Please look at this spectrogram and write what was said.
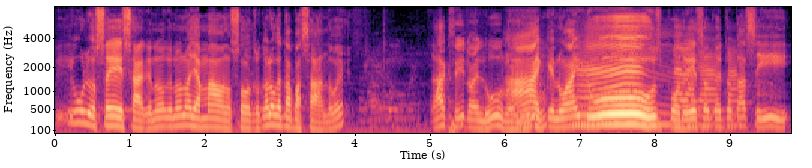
Y Julio César, que no, que no nos ha llamado a nosotros. ¿Qué es lo que está pasando, eh? Ah, que sí, no hay luz, no hay Ay, luz. que no hay luz. Por eso que esto está así.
